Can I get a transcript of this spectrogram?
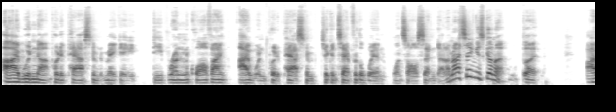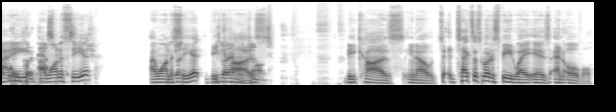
I would not put it past him to make a deep run in qualifying. I wouldn't put it past him to contend for the win once all said and done. I'm not saying he's gonna, but I, I, I want to see it. I want to see it because because you know t- Texas Motor Speedway is an oval.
